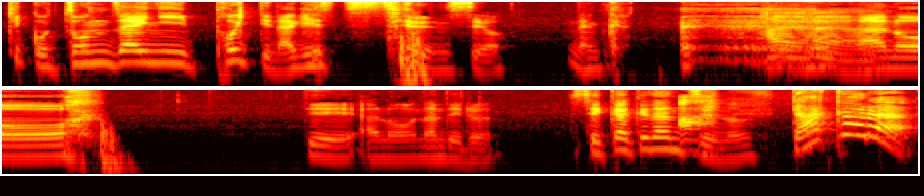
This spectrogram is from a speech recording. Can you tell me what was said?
結構存在にポイって投げ捨てるんですよ。なんか。はいはいはい。あのーであのなんでるせっかくなんつうの？だから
